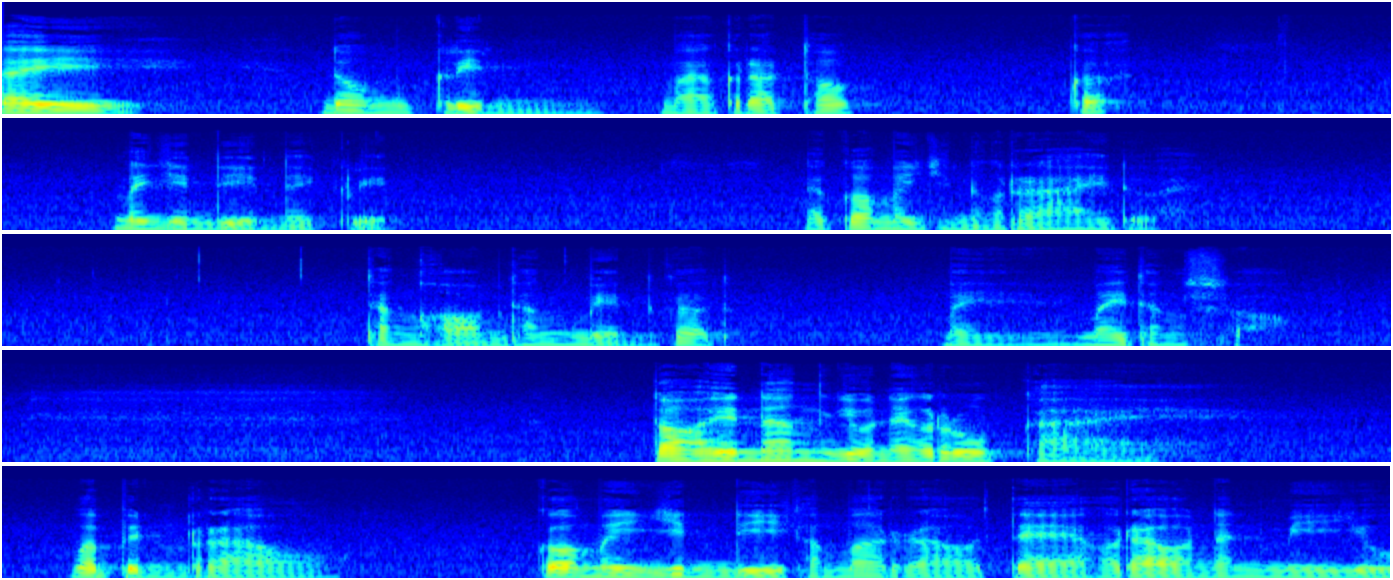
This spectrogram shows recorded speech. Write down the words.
ได้ดมกลิ่นมากระทบ ก็ไม่ยินดีในกลิ่น แล้วก็ไม่ยินร้ายด้วย ทั้งหอมทั้งเหม็นก็ไม่ไม่ทั้งสอง ต่อให้นั่งอยู่ในรูปกาย ว่าเป็นเรา ก็ไม่ยินดีคำว่าเรา แต่เรานั้นมีอยู่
